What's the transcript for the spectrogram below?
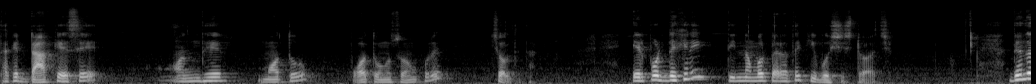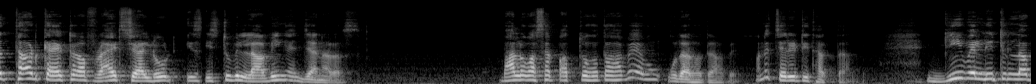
তাকে ডাকে, সে অন্ধের মতো পথ অনুসরণ করে চলতে থাকে। এরপর দেখে নিই তিন নম্বর প্যারাতে কী বৈশিষ্ট্য আছে। Then the third character of right childhood is is to be loving and generous ভালোবাসার পাত্র হতে হবে এবং উদার হতে হবে। মানে চ্যারিটি থাকতে হবে। Give a little love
